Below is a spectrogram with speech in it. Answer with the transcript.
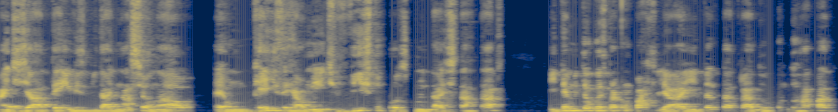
A gente já tem visibilidade nacional, é um case realmente visto por as comunidades de startups e tem muita coisa para compartilhar aí, tanto da Tradu quanto do Rapadura.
